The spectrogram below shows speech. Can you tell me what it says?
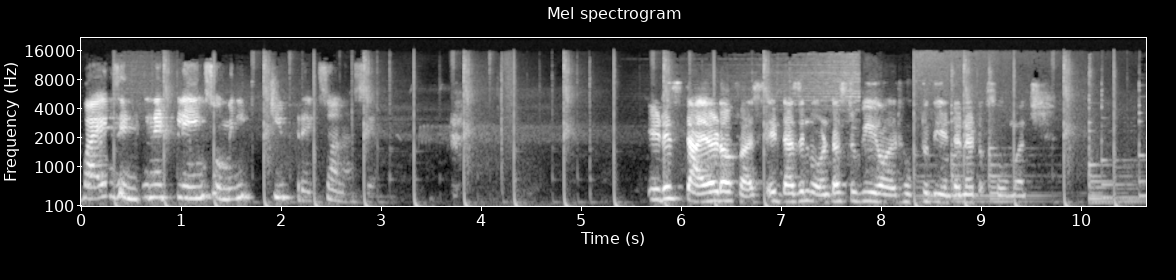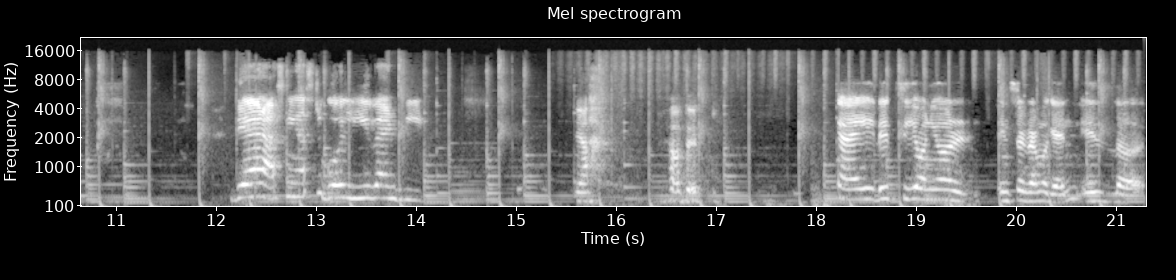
Why is internet playing so many cheap tricks on us It is tired of us. It doesn't want us to be hooked to the internet so much. They are asking us to go leave and read. Yeah, probably. I did see on your Instagram again is uh,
